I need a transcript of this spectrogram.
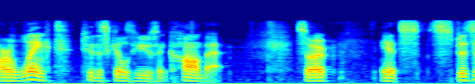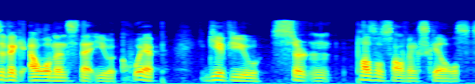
are linked to the skills you use in combat. So it's specific elements that you equip give you certain puzzle solving skills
